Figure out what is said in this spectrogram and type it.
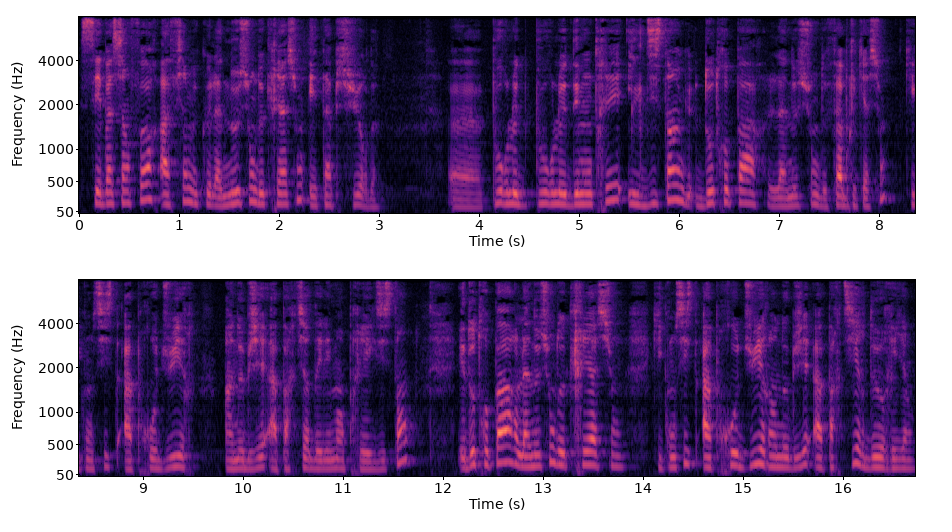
Sébastien Faure affirme que la notion de création est absurde. Euh, pour, le, pour le démontrer, il distingue d'autre part la notion de fabrication, qui consiste à produire un objet à partir d'éléments préexistants, et d'autre part la notion de création, qui consiste à produire un objet à partir de rien.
